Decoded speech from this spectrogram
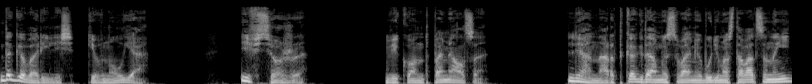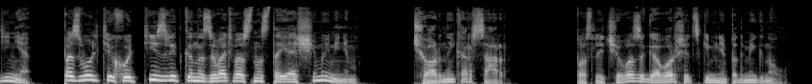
«Договорились», — кивнул я. «И все же...» — Виконт помялся. «Леонард, когда мы с вами будем оставаться наедине, позвольте хоть изредка называть вас настоящим именем. Черный корсар» после чего заговорщицки мне подмигнул.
